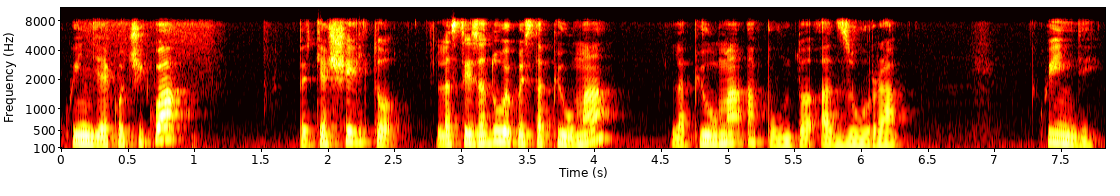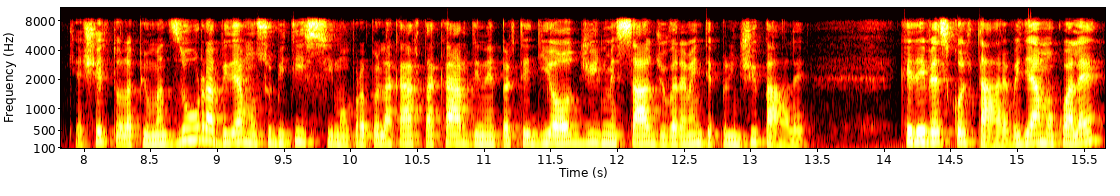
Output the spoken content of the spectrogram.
Quindi eccoci qua, per chi ha scelto la stesa 2 questa piuma, la piuma appunto azzurra. Quindi chi ha scelto la piuma azzurra, vediamo subitissimo proprio la carta cardine per te di oggi, il messaggio veramente principale che devi ascoltare. Vediamo qual è?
